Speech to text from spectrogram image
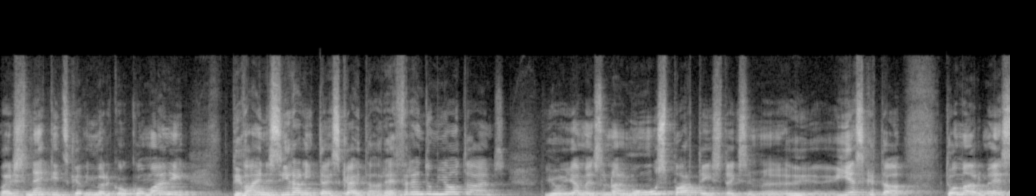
vairs netic, ka viņi var kaut ko mainīt. Pie vainas ir arī tā skaitā referendumu jautājums. Jo, ja mēs runājam mūsu partijas teiksim, ieskatā, tomēr mēs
